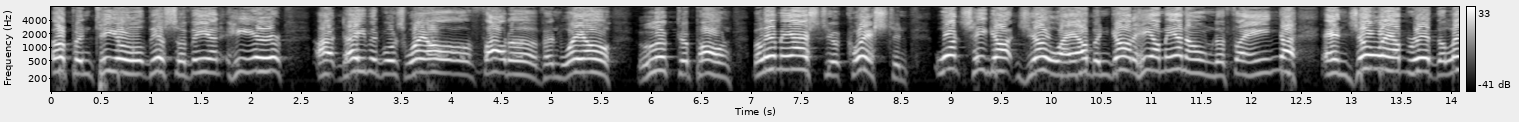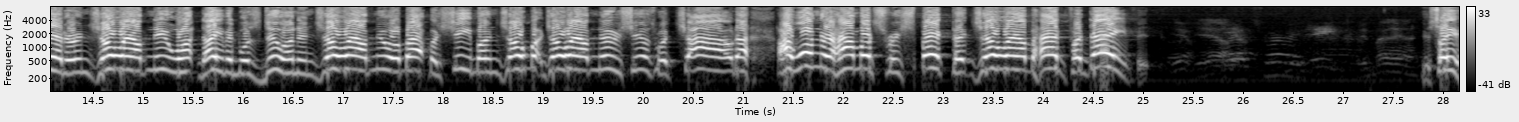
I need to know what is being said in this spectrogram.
Up until this event here, uh, David was well thought of and well looked upon. But let me ask you a question. Once he got Joab and got him in on the thing, uh, and Joab read the letter, and Joab knew what David was doing, and Joab knew about Bathsheba, and Joab knew she was with child, uh, I wonder how much respect that Joab had for David. You see,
